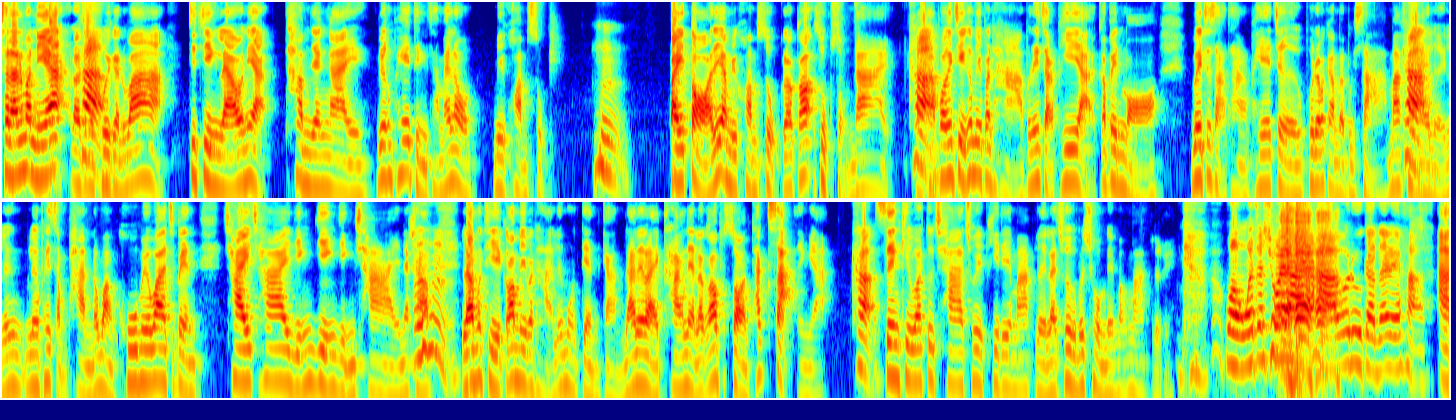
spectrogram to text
ฉะนั้นวันนี้เราจะมาคุยกันว่า จริงๆแล้วเนี่ยทำยังไงเรื่องเพศถึงทำให้เรามีความสุขอืมไปต่อได้อย่างมีความสุขแล้วก็สุขสมได้ค่ะนะครับเพราะจริงๆก็มีปัญหาเพราะเนื่องจากพี่อะก็เป็นหมอเวชศาสตร์ทางเพศเจอผู้ได้รับการปรึกษามากค่ะมายเลยเรื่องเรื่องเพศสัมพันธ์ระหว่างคู่ไม่ว่าจะเป็นชายชายหญิงหญิงหญิงชายนะครับอือหือแล้วบางทีก็มีปัญหาเรื่องบนเตียงกันและหลายๆครั้งเนี่ยเราก็สอนทักษะอย่างเงี้ยค่ะซึ่งคิดว่าตุชาช่วยพี่ได้มากเลยและช่วยคุณผู้ชมได้มากๆเลยหวังว่าจะช่วยได้ค่ะมาดูกันได้เลยค่ะ อะ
